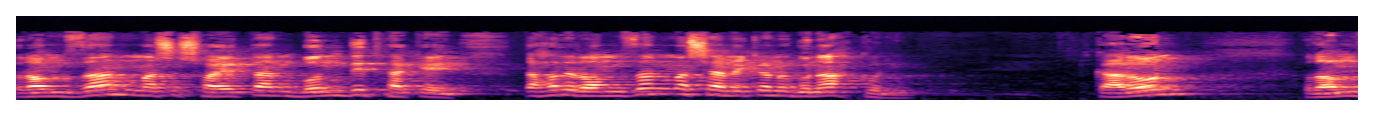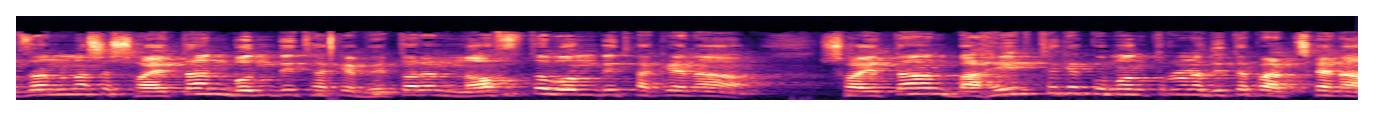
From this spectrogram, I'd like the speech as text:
রমজান মাসে শয়তান বন্দি থাকে। তাহলে রমজান মাসে আমি কেন গুনাহ করি? কারণ রমজান মাসে শয়তান বন্দি থাকে ভেতরের নষ্ট বন্দি থাকে না। শয়তান বাহির থেকে কুমন্ত্রণা দিতে পারছে না,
